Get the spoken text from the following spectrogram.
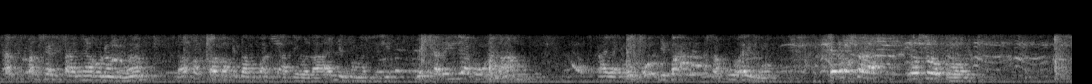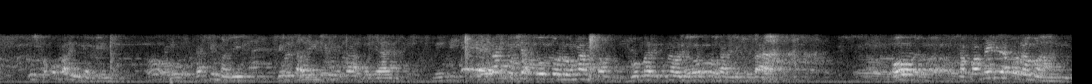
Sabi pagsalita niya ako ng mga, dapat pa bakit ang pagkatiwalaan yung mga sigit. May sarili akong alam. Kaya ko, oh, di ba alam sa buhay mo? Pero sa puso ko, gusto ko pa rin gawin. Oo. Kasi mali. Mentalism ka ako yan. Kailan ko siya tutulungan pag bumalik na ulit ako sa liputan. O, sa pamilya ko naman,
